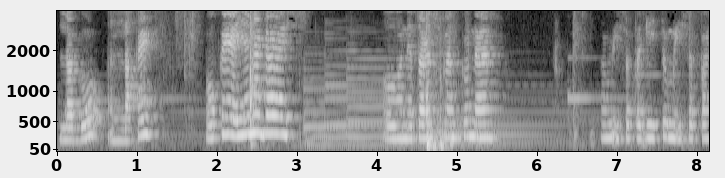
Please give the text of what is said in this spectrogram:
Lago, ang laki. Okay, ayan na guys. Oh, na-transplant ko na. Oh, may isa pa dito, may isa pa.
